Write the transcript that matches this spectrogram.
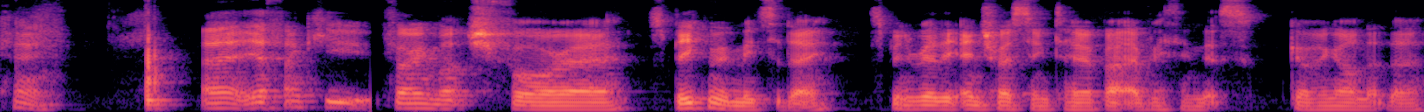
Okay. Uh, yeah, thank you very much for uh, speaking with me today. It's been really interesting to hear about everything that's going on at the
